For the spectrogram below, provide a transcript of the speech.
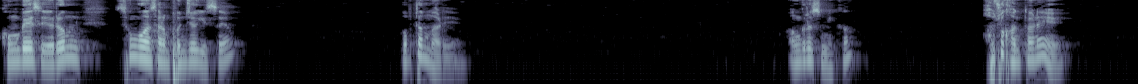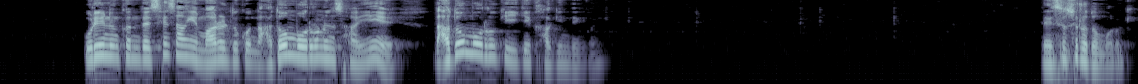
공부해서 여러분 성공한 사람 본 적 있어요? 없단 말이에요. 안 그렇습니까? 아주 간단해. 우리는 근데 세상의 말을 듣고 나도 모르는 사이에 나도 모르게 이게 각인된 거예요. 내 스스로도 모르게.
